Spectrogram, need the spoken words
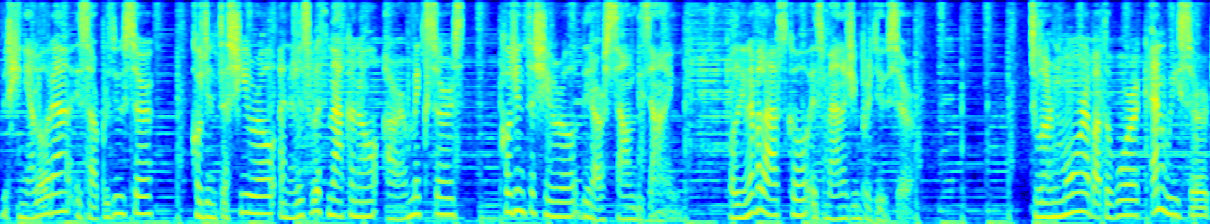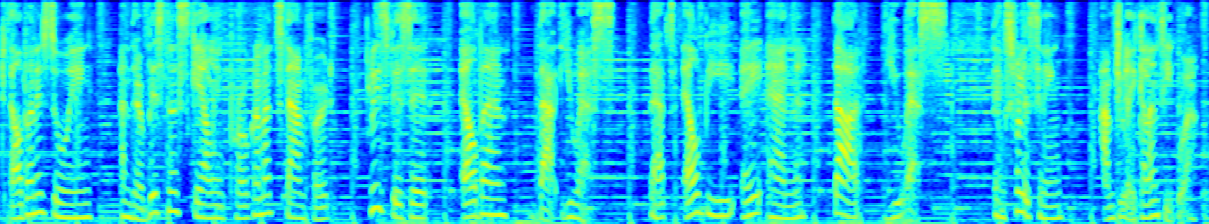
Virginia Lora is our producer, Kojin Tashiro and Elizabeth Nakano are our mixers, Kojin Tashiro did our sound design. Olina Velasco is managing producer. To learn more about the work and research LBAN is doing and their business scaling program at Stanford, please visit lban.us. That's L-B-A-N dot U-S. Thanks for listening. I'm Juleyka Lantigua.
